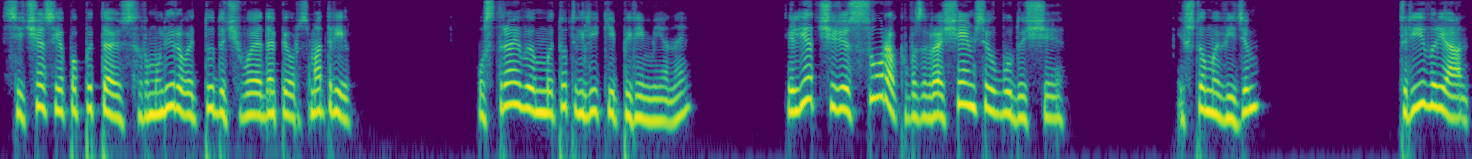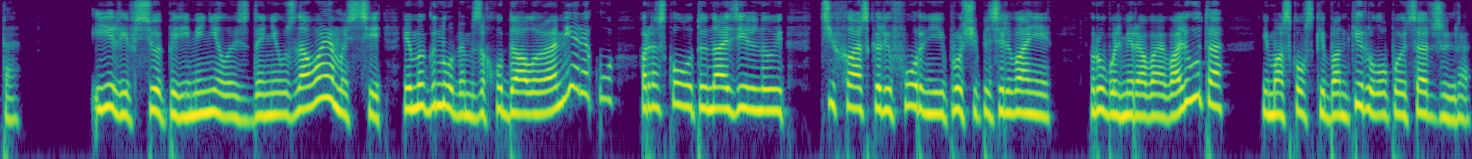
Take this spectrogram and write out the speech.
Сейчас я попытаюсь сформулировать то, до чего я допер. Смотри. Устраиваем мы тут великие перемены. И лет через сорок возвращаемся в будущее. И что мы видим? Три варианта. Или все переменилось до неузнаваемости, и мы гнобим захудалую Америку, расколотую на отдельную Техас, Калифорнию и прочие Пенсильвании, рубль мировая валюта, и московские банкиры лопаются от жира.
